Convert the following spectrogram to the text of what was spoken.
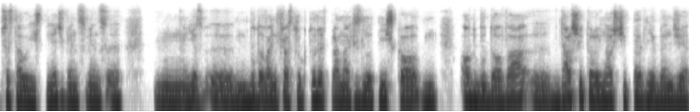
przestały istnieć, więc, więc jest budowa infrastruktury, w planach jest lotnisko, odbudowa. W dalszej kolejności pewnie będzie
